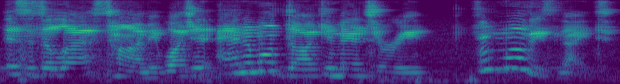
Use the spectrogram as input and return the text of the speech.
this is the last time you watch an animal documentary for movies night.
